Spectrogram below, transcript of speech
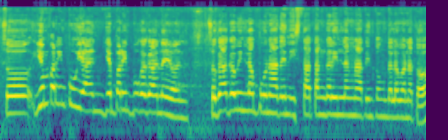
So, yun pa rin po yan. Yan pa rin po gagana yon. So, gagawin lang po natin is tatanggalin lang natin tong dalawa na to.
